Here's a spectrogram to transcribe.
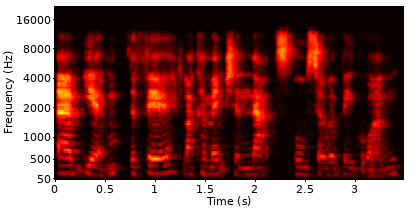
Um, yeah, the fear, like I mentioned, that's also a big one.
